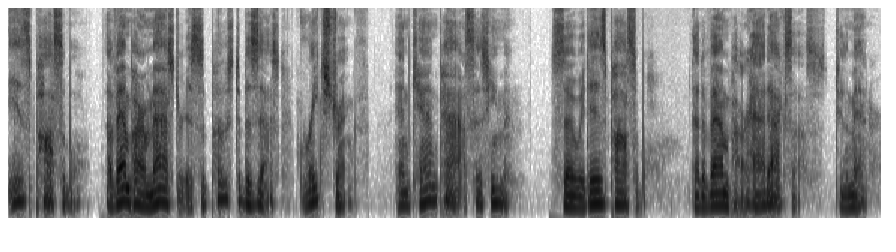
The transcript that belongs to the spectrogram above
is possible. A vampire master is supposed to possess great strength and can pass as human. So it is possible that a vampire had access to the manor.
